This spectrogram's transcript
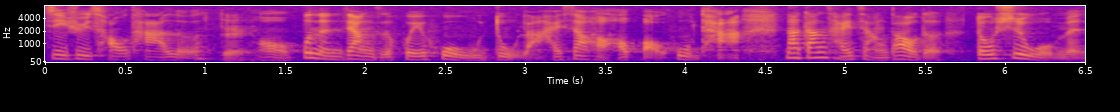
继续抄它了。对哦，不能这样子挥霍无度啦，还是要好好保护它。那刚才讲到的都是我们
